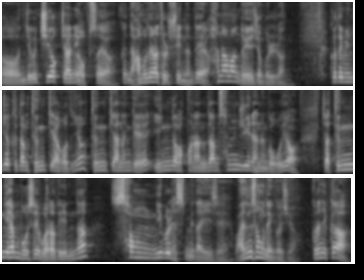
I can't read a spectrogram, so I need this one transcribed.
어 이제 그 지역 제한이 없어요. 그 아무데나 둘 수 있는데 하나만 더해죠 물론. 그다음에 이제 그다음 등기하거든요. 등기하는 게 인가 받고 난 다음 3주인 하는 거고요. 자 등기 한번 보세요. 뭐라고 되어 있나? 성립을 했습니다. 이제 완성된 거죠. 그러니까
